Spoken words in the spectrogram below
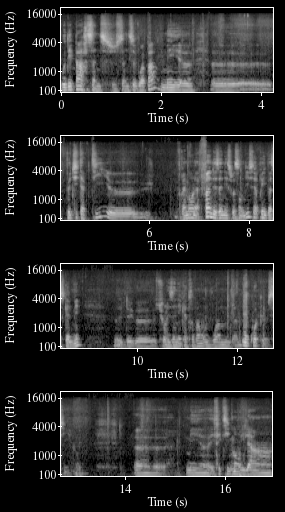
au départ, ça ne, se, ça ne se voit pas, mais petit à petit, vraiment la fin des années 70, et après il va se calmer. Euh, de- euh, sur les années 80, on le voit, oh, quoique aussi. Euh, mais euh, effectivement, il a, un-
